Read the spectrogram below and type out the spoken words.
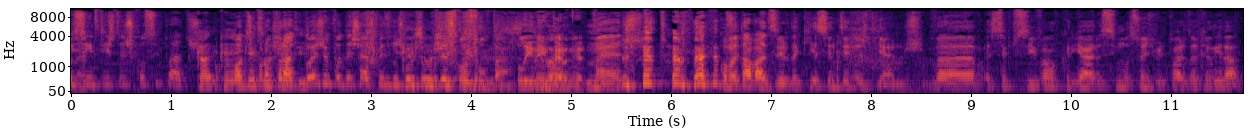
internet. cientistas conceituados. Quem- quem- Podes quem são os procurar cientistas? depois, eu vou deixar as coisinhas Quem para tu os poderes cientistas? consultar. Li na Exato. internet. Mas, como eu estava a dizer, daqui a centenas de anos vai ser possível criar simulações virtuais da realidade.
